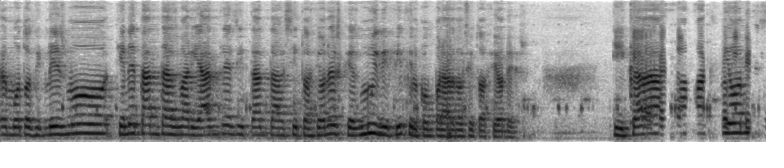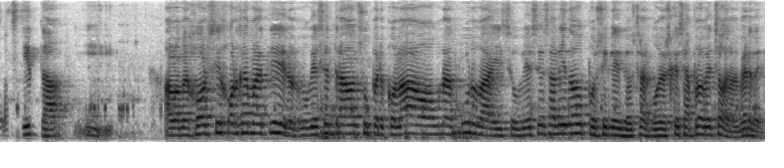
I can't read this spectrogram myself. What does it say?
el motociclismo tiene tantas variantes y tantas situaciones que es muy difícil comparar dos situaciones. Y cada acción es distinta. Y a lo mejor si Jorge Martín hubiese entrado súper colado a una curva y se hubiese salido, pues sí que dice, ostras, bueno, es que se ha aprovechado del verde.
